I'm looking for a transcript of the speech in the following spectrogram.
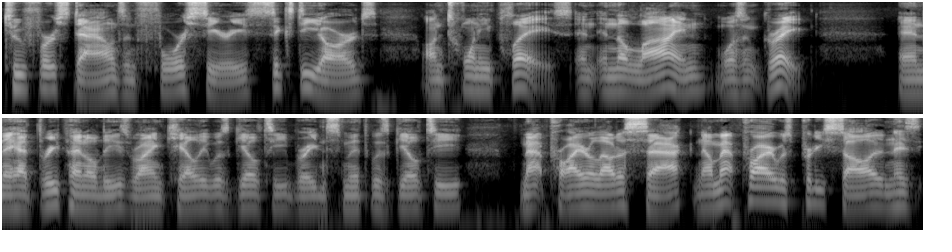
Two first downs in four series, 60 yards on 20 plays. And, and the line wasn't great. And they had three penalties. Ryan Kelly was guilty. Braden Smith was guilty. Matt Pryor allowed a sack. Now, Matt Pryor was pretty solid and has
